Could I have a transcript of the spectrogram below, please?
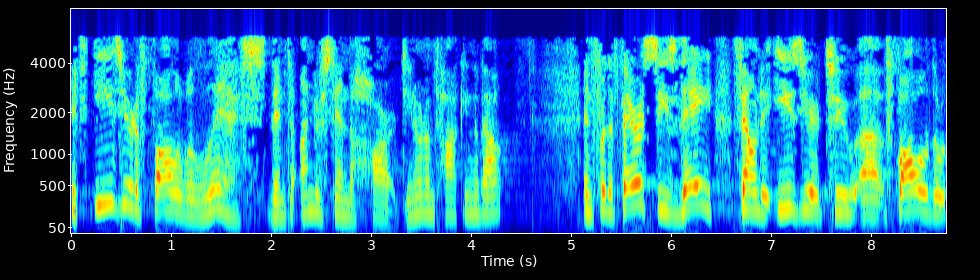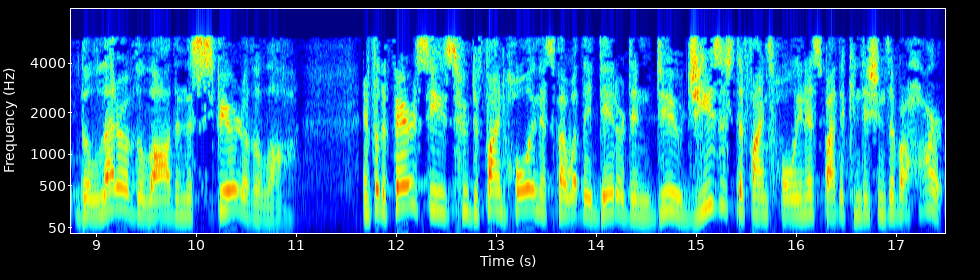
it's easier to follow a list than to understand the heart. Do you know what I'm talking about? And for the Pharisees, they found it easier to uh, follow the, the letter of the law than the spirit of the law. And for the Pharisees who defined holiness by what they did or didn't do, Jesus defines holiness by the conditions of our heart.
